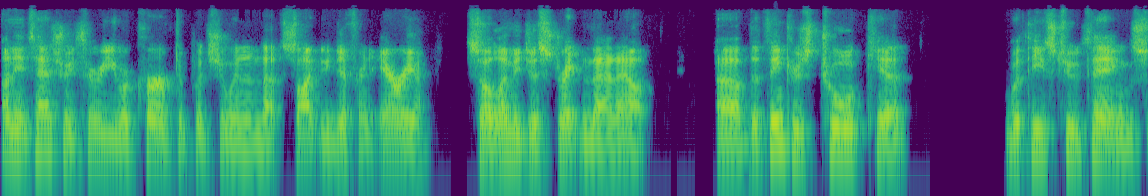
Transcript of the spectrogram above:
unintentionally threw you a curve to put you in a slightly different area. So let me just straighten that out. Uh, the Thinker's Toolkit with these two things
